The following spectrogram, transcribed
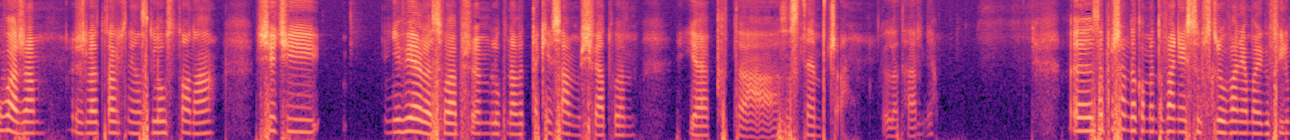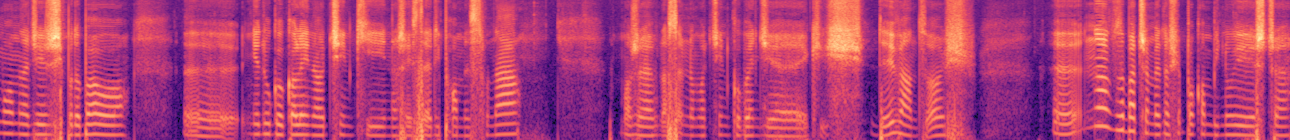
Uważam, że latarnia z glowstone'a świeci niewiele słabszym lub nawet takim samym światłem jak ta zastępcza latarnia. E, zapraszam do komentowania i subskrybowania mojego filmu. Mam nadzieję, że się podobało. E, niedługo kolejne odcinki naszej serii Pomysł na. Może w następnym odcinku będzie jakiś dywan, coś. E, no, zobaczymy, to się pokombinuje jeszcze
